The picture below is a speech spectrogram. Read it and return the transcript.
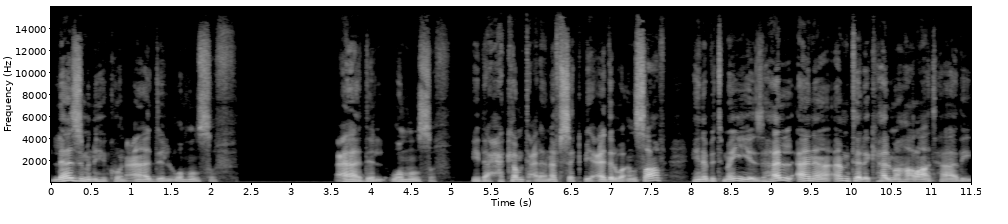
لازم إنه يكون عادل ومنصف. عادل ومنصف. إذا حكمت على نفسك بعدل وإنصاف هنا بتميز هل أنا أمتلك هالمهارات هذه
